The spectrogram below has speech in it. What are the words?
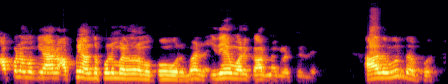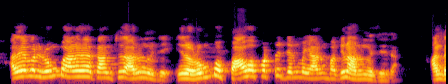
அப்ப நமக்கு யாரும் அப்பயும் அந்த பொண்ணு மேலதான் நமக்கு கோவம் வருமா? இதே மாதிரி காரணங்களை சொல்லு. அதுவும் தப்பு. அதே மாதிரி ரொம்ப அழகா காமிச்சது அருண் விஜய். இதுல ரொம்ப பாவப்பட்ட ஜென்மம் யாருன்னு பார்த்தீங்கன்னா அருண் விஜய் தான். அந்த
